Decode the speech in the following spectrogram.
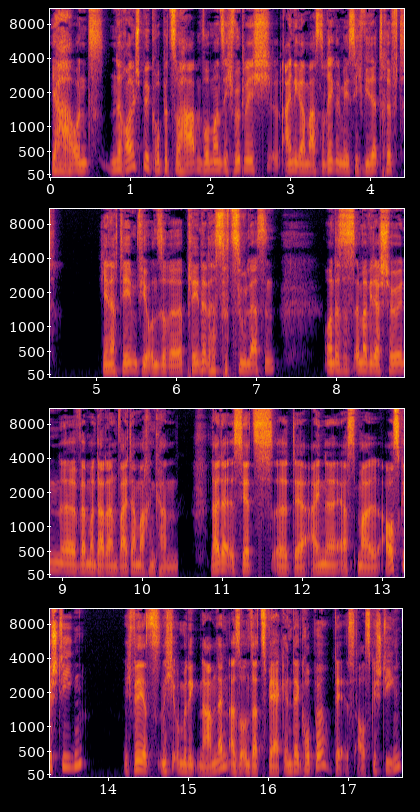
Ja, und eine Rollenspielgruppe zu haben, wo man sich wirklich einigermaßen regelmäßig wieder trifft. Je nachdem, wie unsere Pläne das so zulassen. Und es ist immer wieder schön, äh, wenn man da dann weitermachen kann. Leider ist jetzt äh, der eine erstmal ausgestiegen. Ich will jetzt nicht unbedingt Namen nennen, also unser Zwerg in der Gruppe, der ist ausgestiegen.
